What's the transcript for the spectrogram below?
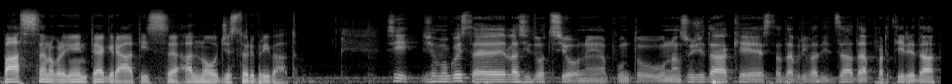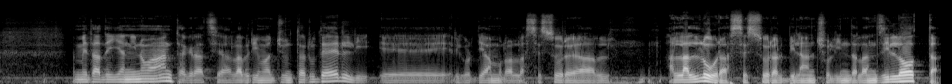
passano praticamente a gratis al nuovo gestore privato. Sì, diciamo questa è la situazione, appunto una società che è stata privatizzata a partire da metà degli anni 90 grazie alla prima giunta Rutelli e ricordiamolo all'assessore al, all'allora assessore al bilancio Linda Lanzillotta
